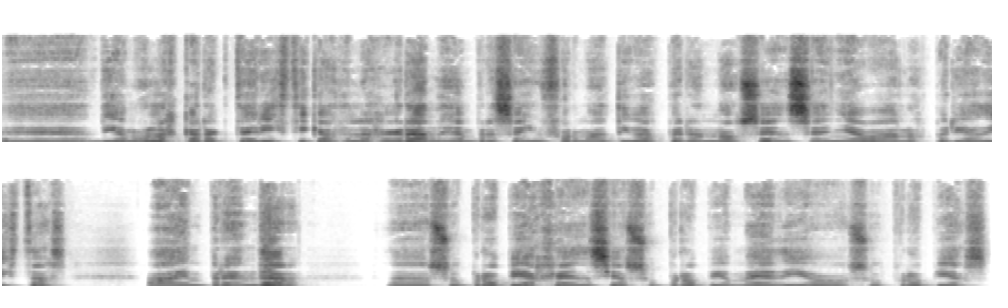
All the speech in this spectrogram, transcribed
eh, digamos, las características de las grandes empresas informativas, pero no se enseñaba a los periodistas a emprender eh, su propia agencia, su propio medio, sus propias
